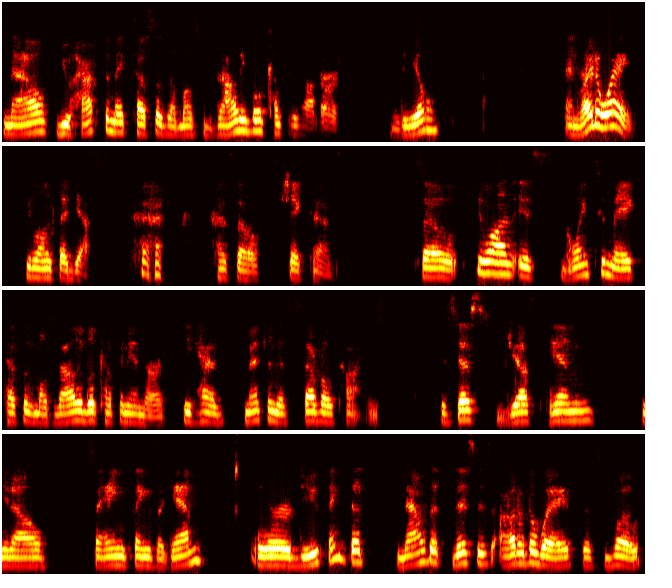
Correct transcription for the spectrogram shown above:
Now you have to make Tesla the most valuable company on earth. Deal?" And right away, Elon said yes. so shake hands. So Elon is going to make Tesla the most valuable company on earth. He has mentioned this several times. Is this just him, you know, saying things again? Or do you think that now that this is out of the way, this vote,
